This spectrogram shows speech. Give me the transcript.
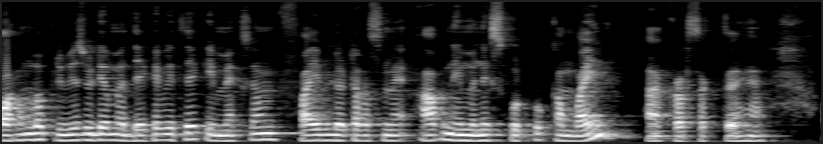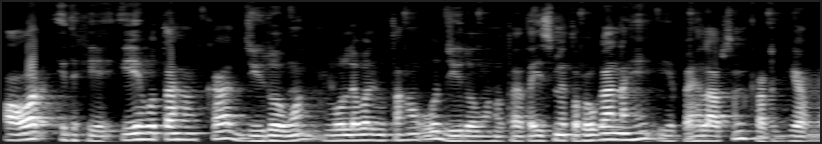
और हम लोग प्रीवियस वीडियो में देखे भी थे कि मैक्सिमम फाइव लेटर्स में आप निमेनिक्स कोड को कंबाइन कर सकते हैं। और देखिए, ये होता है आपका ज़ीरो वन लो लेवल होता है वो ज़ीरो वन होता है। तो इसमें तो होगा नहीं, ये पहला ऑप्शन कट गया।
